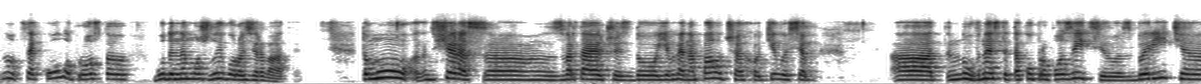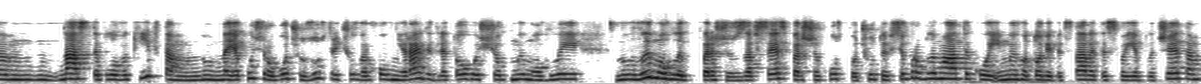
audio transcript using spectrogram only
ну це коло просто буде неможливо розірвати. Тому ще раз е, звертаючись до Євгена Павловича, хотілося б ну, внести таку пропозицію: зберіть е, нас, тепловиків, там ну на якусь робочу зустріч у Верховній Раді для того, щоб ми могли ну ви могли перш за все з перших уст почути всю проблематику, і ми готові підставити своє плече там.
